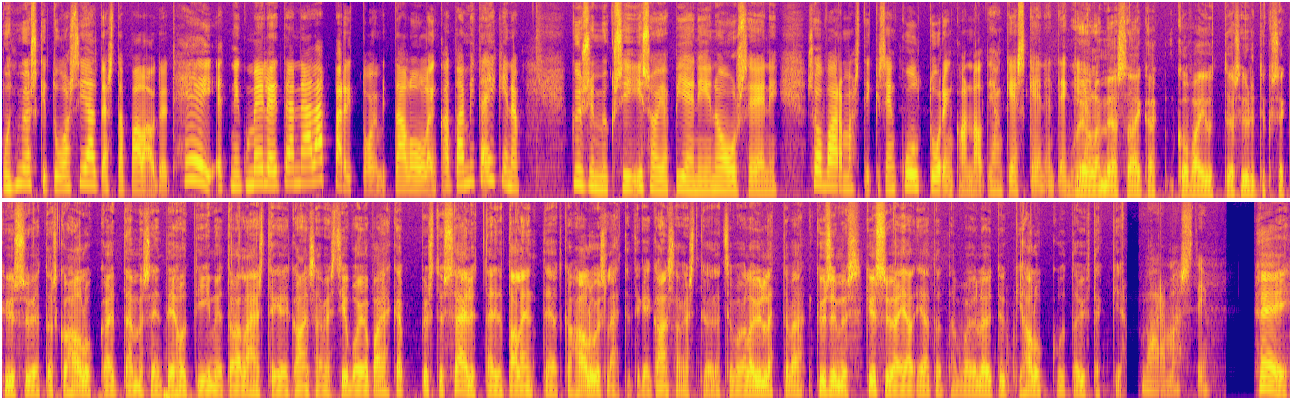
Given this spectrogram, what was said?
mutta myöskin tuo sieltä sitä palautetta, että hei, että niin kuin meillä ei nämä läppärit toimi täällä ollenkaan, tai mitä ikinä kysymyksiä isoja ja pieniä nousee, niin se on varmastikin sen kulttuurin kannalta ihan keskeinen tekijä. Voi olla myös aika kova juttu, jos yrityksessä kysyy, että olisiko halukkaita tämmöiseen tehotiimiin, jota lähes tekee kansainvälisesti. Siinä voi jopa ehkä pystyä säilyttämään niitä talentteja, jotka haluaisi lähteä tekemään kansainvälistä työtä. Se voi olla yllättävä kysymys kysyä ja, ja tota, voi löytyykin halukkuutta yhtäkkiä kaikkia. Varmasti. Hei,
